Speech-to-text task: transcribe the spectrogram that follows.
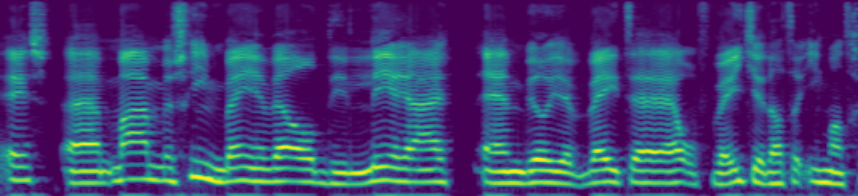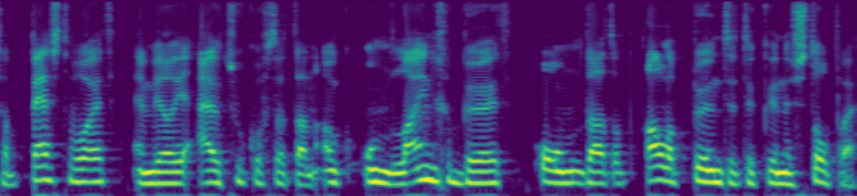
is. Uh, maar misschien ben je wel die leraar en wil je weten of weet je dat er iemand gepest wordt. En wil je uitzoeken of dat dan ook online gebeurt om dat op alle punten te kunnen stoppen.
